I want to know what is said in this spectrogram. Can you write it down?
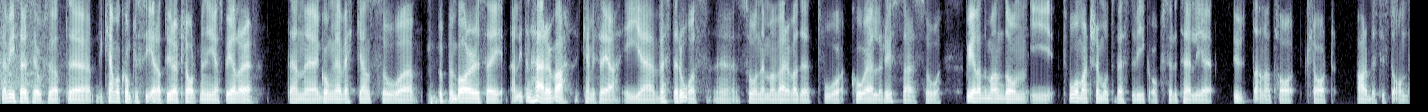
Sen visar det sig också att eh, det kan vara komplicerat att göra klart med nya spelare. Den eh, gångna veckan så eh, uppenbarade sig en liten härva kan vi säga i eh, Västerås. Eh, så när man värvade två KL-ryssar så spelade man dem i två matcher mot Västervik och Södertälje utan att ha klart arbetstillstånd.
